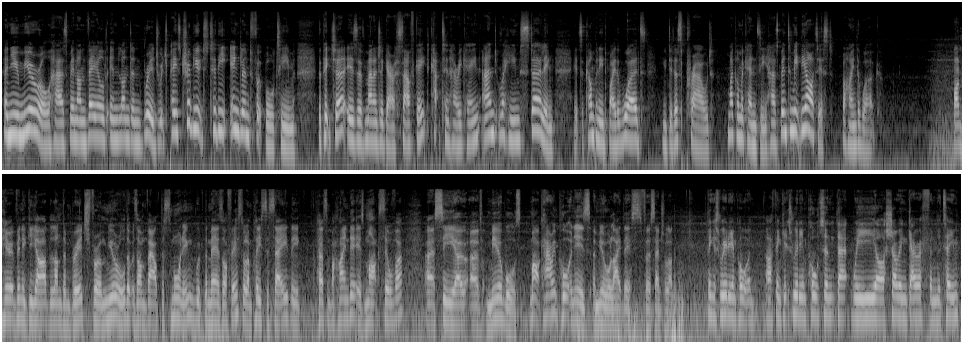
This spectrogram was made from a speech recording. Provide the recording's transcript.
A new mural has been unveiled in London Bridge, which pays tribute to the England football team. The picture is of manager Gareth Southgate, captain Harry Kane, and Raheem Sterling. It's accompanied by the words, You did us proud. Michael Mackenzie has been to meet the artist behind the work. I'm here at Vinegar Yard, London Bridge, for a mural that was unveiled this morning with the Mayor's office. Well, I'm pleased to say the person behind it is Mark Silver, uh, CEO of MurWalls. Mark, how important is a mural like this for Central London? I think it's really important. I think it's really important that we are showing Gareth and the team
